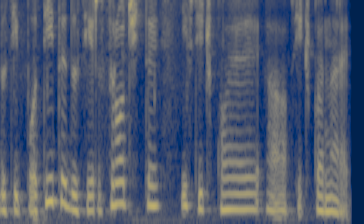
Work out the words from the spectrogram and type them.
да си платите, да си разсрочите и всичко е, а, всичко е наред.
